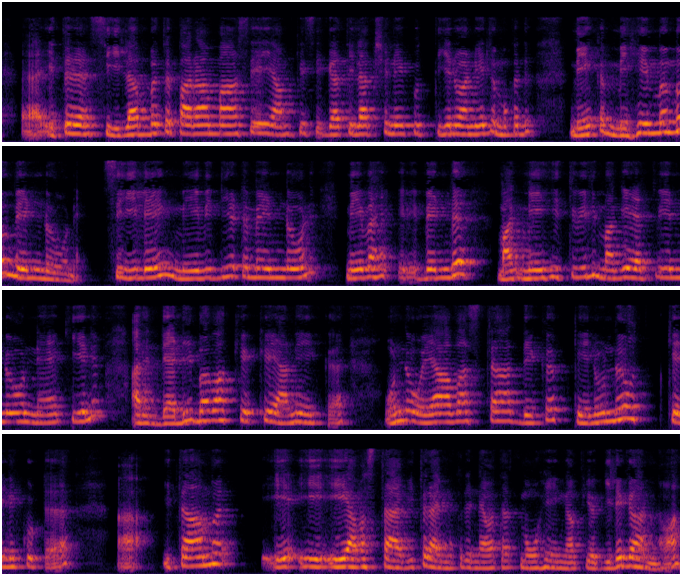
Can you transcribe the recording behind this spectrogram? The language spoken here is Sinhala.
එතන සීලබ්බත පරාමාසයේ යම්කිසි ගති ලක්ෂණයකුත් තියෙනවා නේද? මොකද මේක මෙහෙමම වෙන්න ඕනේ. සීලෙන් මේ විදියට වෙන්න ඕනේ. මේවා වෙන්න මේ හිතවිලි මගේ ඇති වෙන්න ඕනේ කියන අර දැඩි බවක් එක්ක යන්නේක ඔන්න ඔය අවස්ථා දෙක පෙනුනොත් කෙනෙකුට ඊටාම ඒ ඒ අවස්ථාව විතරයි. මොකද නැවතත් මෝහයෙන් අපිව ගිල ගන්නවා.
